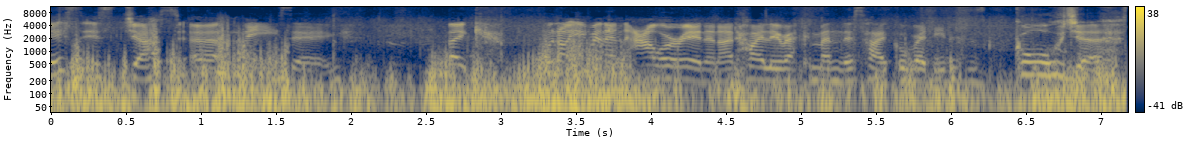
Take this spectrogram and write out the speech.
this is just amazing. Like, we're not even an hour in and I'd highly recommend this hike already. This is gorgeous.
